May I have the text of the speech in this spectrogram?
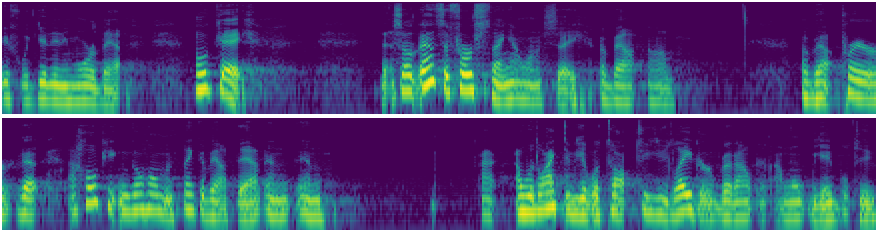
if we get any more of that. Okay. So that's the first thing I want to say about um, about prayer. That I hope you can go home and think about that. And and I, I would like to be able to talk to you later, but I I won't be able to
